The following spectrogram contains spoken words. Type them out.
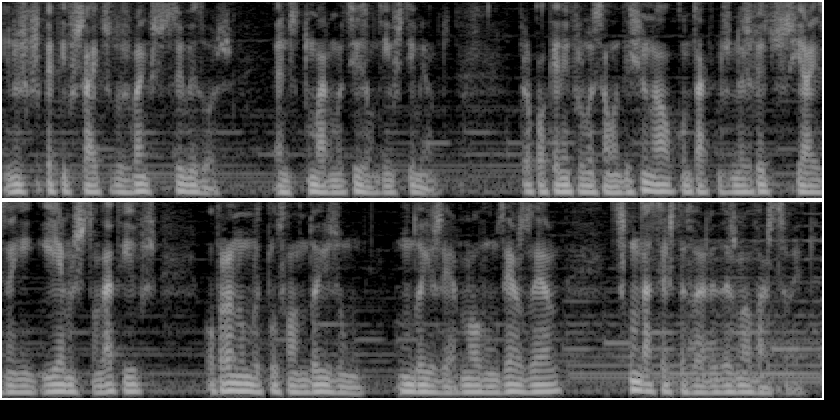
e nos respectivos sites dos bancos distribuidores, antes de tomar uma decisão de investimento. Para qualquer informação adicional, contacte-nos nas redes sociais em IM Gestão Ativos ou para o número de telefone 21 120 9100, segunda a sexta-feira, das 9 às 18.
